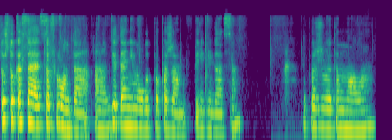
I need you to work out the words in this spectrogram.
То, что касается фронта, а, где-то они могут по пажам передвигаться. По пажу это мало.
